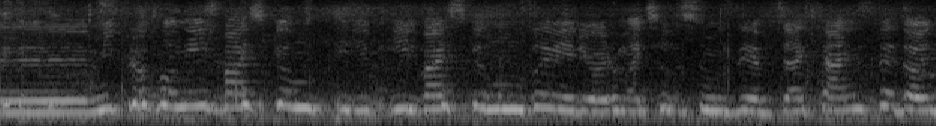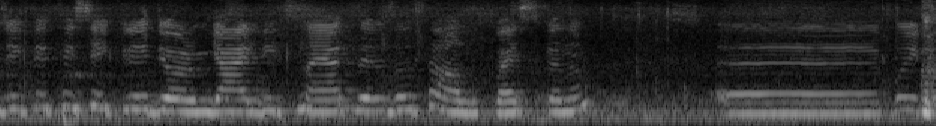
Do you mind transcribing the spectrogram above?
Ee, mikrofonu il, başkan, il, il başkanımıza veriyorum. Açılışımızı yapacak. Kendisine de öncelikle teşekkür ediyorum geldiği için. Ayaklarınıza sağlık başkanım. Ee, buyurun.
